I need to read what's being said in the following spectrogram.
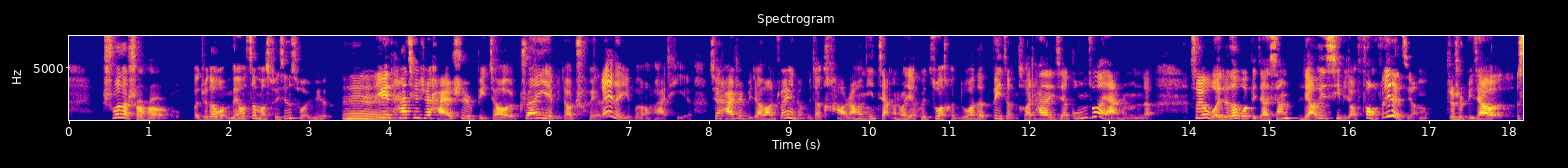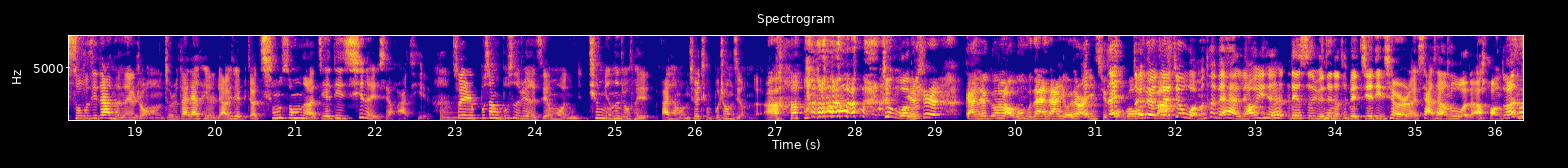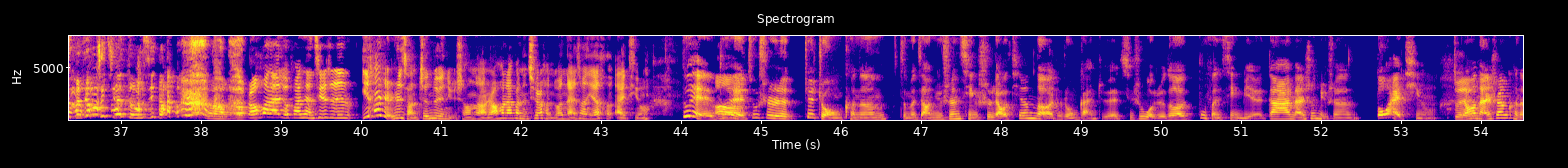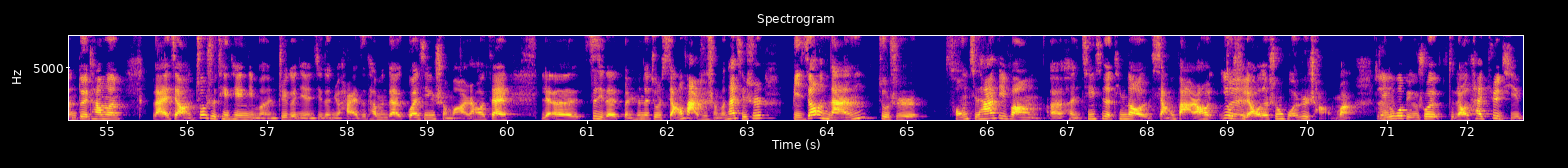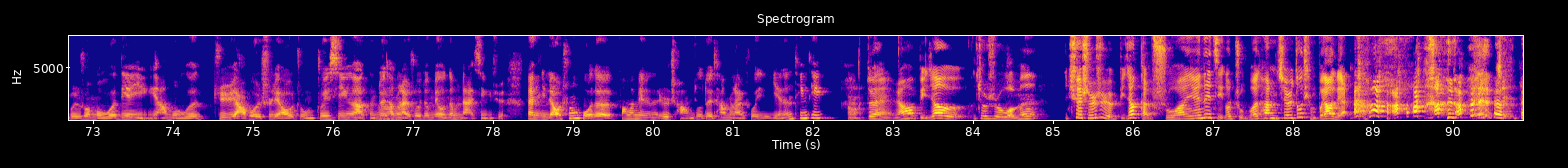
说的时候，我觉得我没有这么随心所欲。嗯，因为它其实还是比较专业、比较垂类的一部分话题，其实还是比较往专业领域的靠。然后你讲的时候也会做很多的背景核查的一些工作呀什么的，所以我觉得我比较想聊一期比较放飞的节目，就是比较肆无忌惮的那种，就是大家可以聊一些比较轻松的、接地气的一些话题。嗯所以不三不四这个节目，你听名字就会发现我们其实挺不正经的。啊，就我们也是感觉跟老公不在家有点异曲同工，哎对吧？就我们特别爱聊一些类似于那种特别接地气儿的下三路的黄段子，就这些东西。然后后来就发现，其实一开始是想针对女生的，然后后来发现其实很多男生也很爱听。对对，嗯就是这种可能怎么讲，女生寝室聊天的这种感觉，其实我觉得不分性别，大家男生女生都爱听。对，然后男生可能对他们来讲，就是听听你们这个年纪的女孩子他们在关心什么，然后在呃自己的本身的就是想法是什么。他其实比较难，就是从其他地方呃很清晰的听到想法，然后又是聊的生活日常嘛。你如果比如说聊太具体，比如说某个电影呀、某个剧啊，或者是聊这种追星啊，可能对他们来说就没有那么大兴趣。但你聊生活的方方面面的日常，就对他们来说也也能听听。嗯，对，然后比较就是我们。确实是比较敢说，因为那几个主播他们其实都挺不要脸的，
